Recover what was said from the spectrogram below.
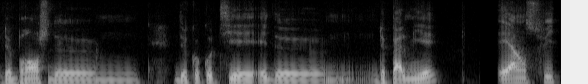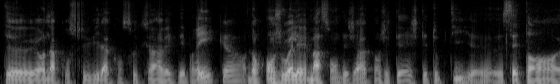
de branches de, de cocotiers et de, de palmiers. Et ensuite, euh, on a poursuivi la construction avec des briques. Donc, on jouait les maçons déjà quand j'étais tout petit, 7 euh, ans,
